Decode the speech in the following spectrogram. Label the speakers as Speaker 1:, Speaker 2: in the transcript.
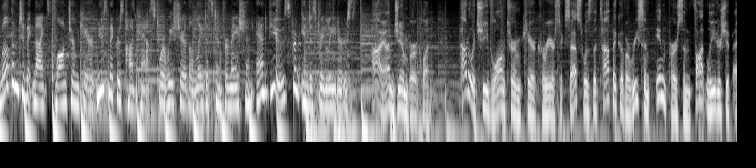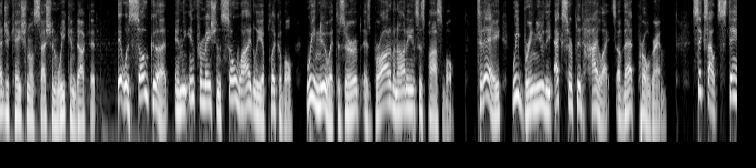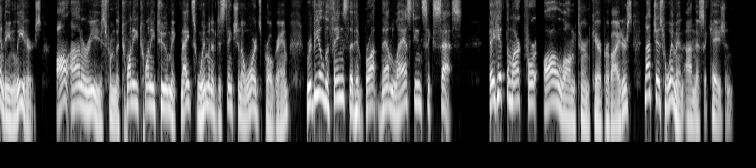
Speaker 1: Welcome to McKnight's Long Term Care Newsmakers podcast, where we share the latest information and views from industry leaders.
Speaker 2: Hi, I'm Jim Berklan. How to achieve long term care career success was the topic of a recent in person thought leadership educational session we conducted. It was so good and the information so widely applicable, we knew it deserved as broad of an audience as possible. Today, we bring you the excerpted highlights of that program. Six outstanding leaders, all honorees from the 2022 McKnight's Women of Distinction Awards program, reveal the things that have brought them lasting success. They hit the mark for all long term care providers, not just women on this occasion.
